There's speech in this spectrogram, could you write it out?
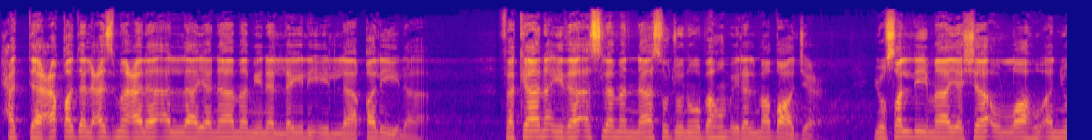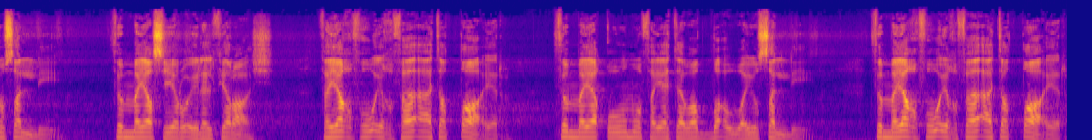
حتى عقد العزم على الا ينام من الليل إلا قليلا. فكان إذا أسلم الناس جنوبهم إلى المضاجع يصلي ما يشاء الله أن يصلي ثم يصير إلى الفراش فيغفو اغفاءه الطائر ثم يقوم فيتوضأ ويصلي ثم يغفو اغفاءه الطائر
